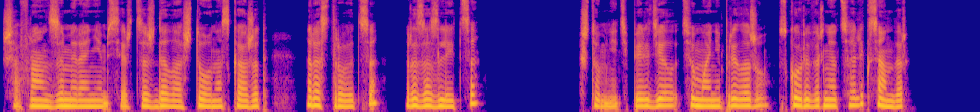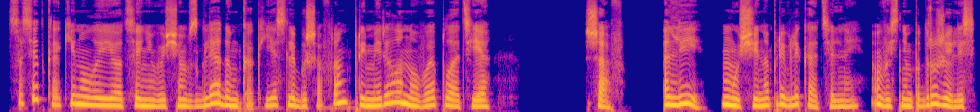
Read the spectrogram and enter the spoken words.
Шафран с замиранием сердца ждала, что она скажет. Расстроится? Разозлиться? Что мне теперь делать, ума не приложу. Скоро вернется Александр. Соседка окинула ее оценивающим взглядом, как если бы Шафран примерила новое платье. «Шаф. Ли. Мужчина привлекательный. Вы с ним подружились.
